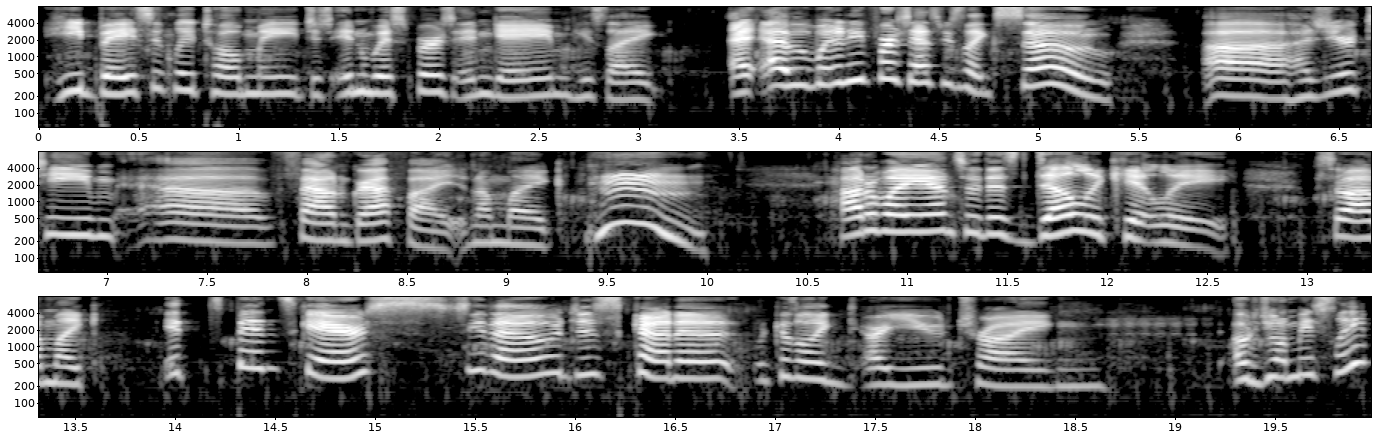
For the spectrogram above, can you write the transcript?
He basically told me, just in whispers, in game, he's like, I, I, when he first asked me, he's like, so, uh, has your team uh, found graphite? And I'm like, hmm, how do I answer this delicately? So I'm like, it's been scarce, you know, just kind of, because like, are you trying... Oh, do you want me to sleep?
